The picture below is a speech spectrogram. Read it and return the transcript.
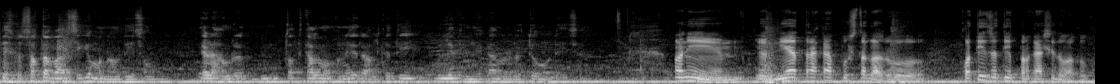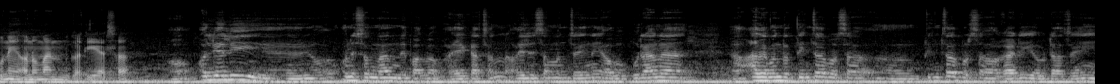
त्यसको शतवार्षिकै मनाउँदैछौँ। एउटा हाम्रो तत्कालमा हुने र अलिकति उल्लेखनीय काम एउटा त्यो हुँदैछ। अनि यो नियात्राका पुस्तकहरू कति जति प्रकाशित भएको कुनै अनुमान गरिया छ? अलिअलि अनुसन्धान नेपालमा भएका छन्। अहिलेसम्म चाहिँ नै अब पुराना आजभन्दा तिन चार वर्ष तिन चार वर्ष अगाडि एउटा चाहिँ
